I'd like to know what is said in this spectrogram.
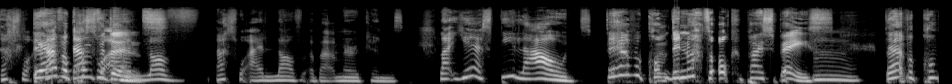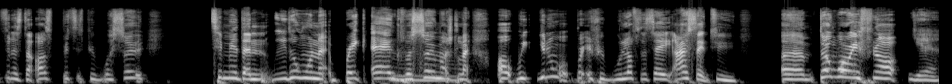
That's what They that- have a that's confidence. What I love. That's what I love about Americans. Like, yes, be loud. They have a com- They know how to occupy space. Mm. They have a confidence that us British people we're so timid and we don't want to break eggs. We're so much Mm. like, oh, we. You know what British people we love to say. I say too. Um, don't worry if not. Yeah,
